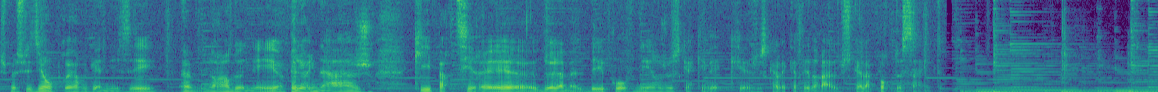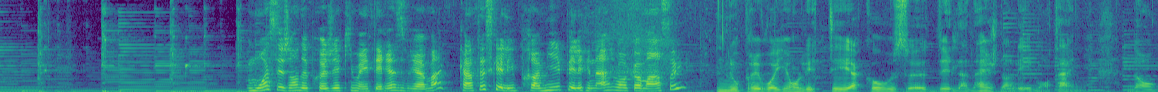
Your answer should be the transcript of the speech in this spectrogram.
je me suis dit on pourrait organiser une randonnée, un pèlerinage qui partirait de la Malbaie pour venir jusqu'à Québec, jusqu'à la cathédrale, jusqu'à la Porte Sainte. Moi, c'est le genre de projet qui m'intéresse vraiment. Quand est-ce que les premiers pèlerinages vont commencer? Nous prévoyons l'été à cause de la neige dans les montagnes. Donc,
